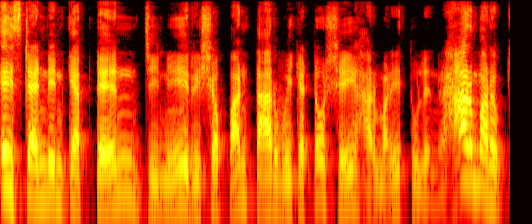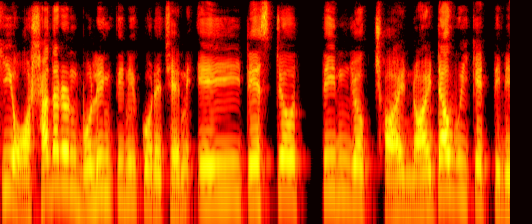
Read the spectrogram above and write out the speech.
এই স্ট্যান্ড ইন ক্যাপ্টেন যিনি ঋষভ পান তার উইকেটটাও সেই হারমারি তুলে নেন কি অসাধারণ বোলিং তিনি করেছেন। এই টেস্টেও তিন যোগ ছয়, নয়টা উইকেট তিনি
